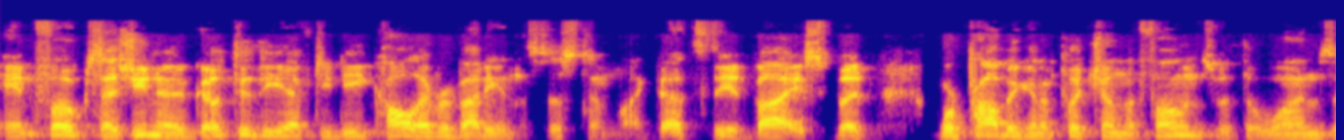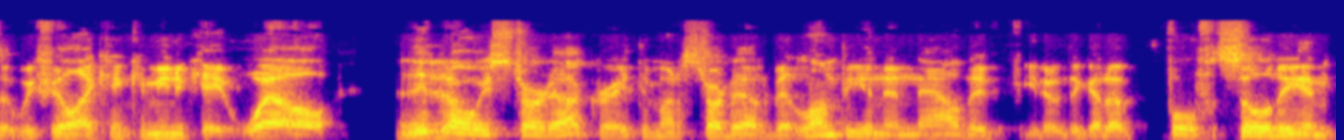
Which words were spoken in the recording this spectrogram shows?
and folks as you know go through the FDD call everybody in the system like that's the advice but we're probably going to put you on the phones with the ones that we feel like can communicate well and they didn't always start out great they might have started out a bit lumpy and then now they've you know they got a full facility and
